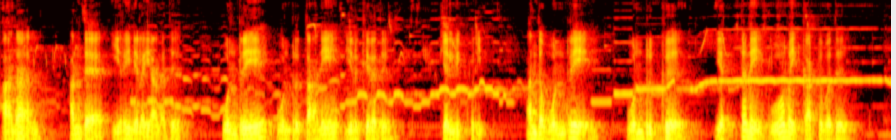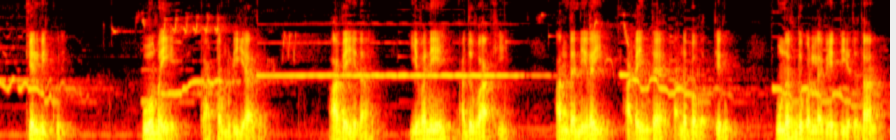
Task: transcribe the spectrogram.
ஆனால் அந்த இறைநிலையானது ஒன்றே ஒன்று தானே இருக்கிறது? கேள்விக்குறி. அந்த ஒன்றே ஒன்றுக்கு எத்தனை ஓமை காட்டுவது? கேள்விக்குறி. ஓமை காட்ட முடியாது. ஆகையினால் இவனே அதுவாகி அந்த நிலை அடைந்த அனுபவத்தில் உணர்ந்து கொள்ள வேண்டியதுதான்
